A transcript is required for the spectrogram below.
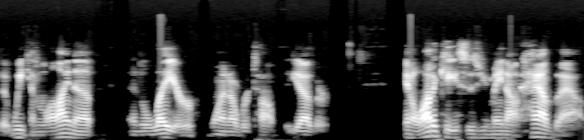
that we can line up and layer one over top of the other. In a lot of cases, you may not have that.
